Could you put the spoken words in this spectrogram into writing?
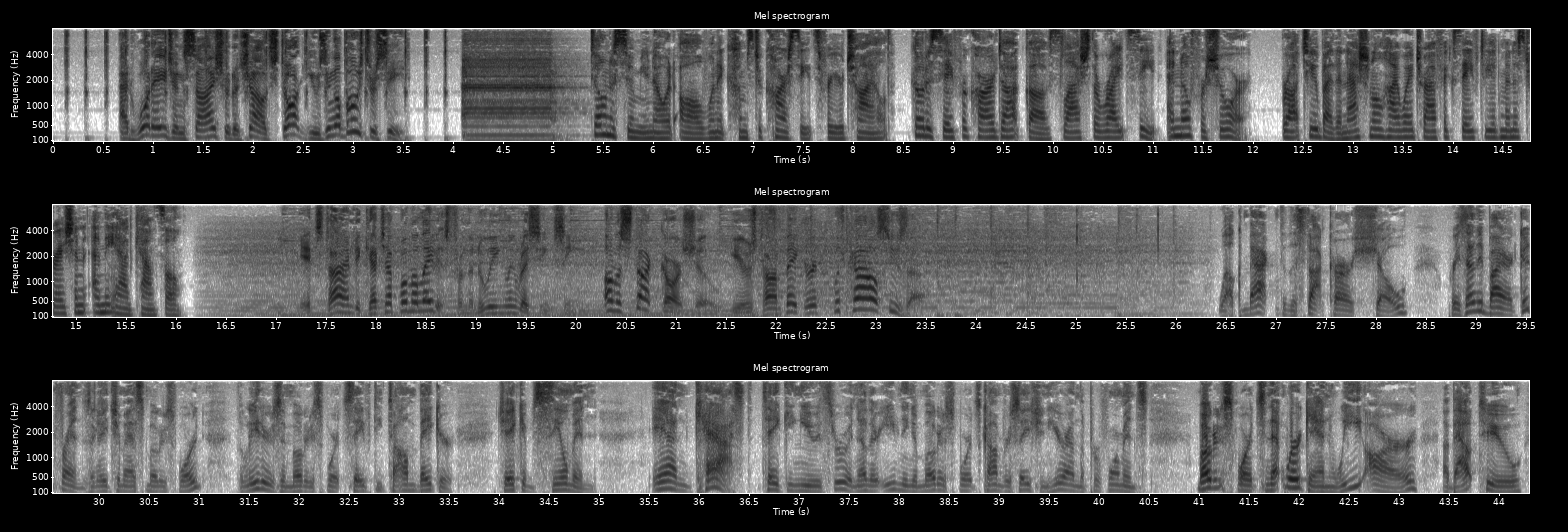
At what age and size should a child start using a booster seat? Don't assume you know it all when it comes to car seats for your child. Go to safercar.gov slash the right seat and know for sure. Brought to you by the National Highway Traffic Safety Administration and the Ad Council. It's time to catch up on the latest from the New England racing scene on the Stock Car Show. Here's Tom Baker with Kyle Souza. Welcome back to the Stock Car Show, presented by our good friends at HMS Motorsport, the leaders in motorsport safety, Tom Baker, Jacob Seelman, and Cast, taking you through another evening of motorsports conversation here on the Performance Motorsports Network. And we are about to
